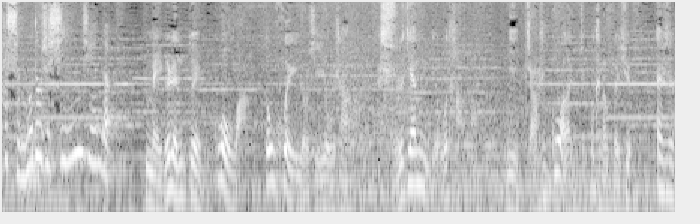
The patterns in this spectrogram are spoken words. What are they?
它什么都是新鲜的。每个人对过往都会有些忧伤，时间流淌了，你只要是过了，你就不可能回去。但是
